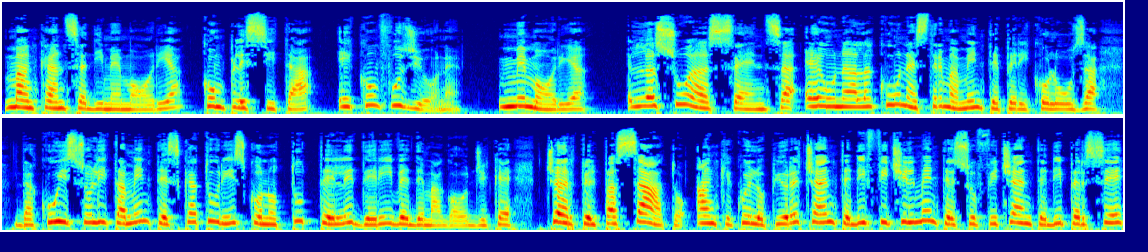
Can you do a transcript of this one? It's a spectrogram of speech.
mancanza di memoria, complessità e confusione. Memoria la sua assenza è una lacuna estremamente pericolosa, da cui solitamente scaturiscono tutte le derive demagogiche. Certo, il passato, anche quello più recente, difficilmente è sufficiente di per sé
